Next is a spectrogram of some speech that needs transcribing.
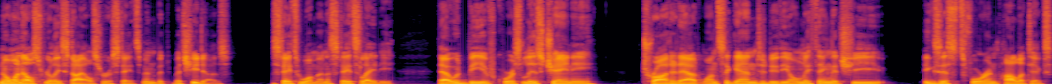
No one else really styles her a statesman, but, but she does. A stateswoman, a stateslady. That would be, of course, Liz Cheney, trotted out once again to do the only thing that she exists for in politics,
